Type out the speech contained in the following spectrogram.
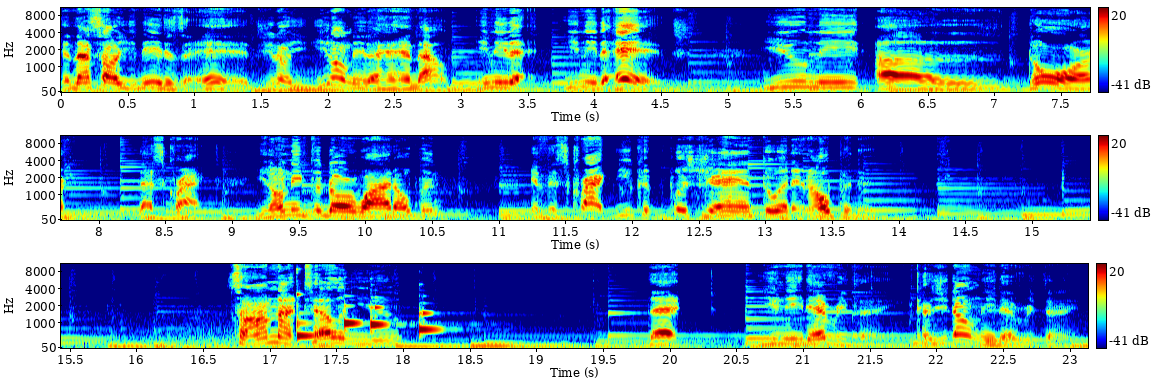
and that's all you need is an edge. You know, you don't need a handout. You need a you need an edge. You need a door that's cracked. You don't need the door wide open. If it's cracked, you could push your hand through it and open it. So I'm not telling you that you need everything because you don't need everything.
